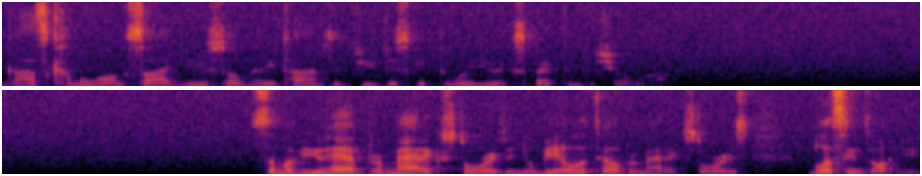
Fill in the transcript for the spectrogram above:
God's come alongside you so many times that you just get to where you expect Him to show up. Some of you have dramatic stories, and you'll be able to tell dramatic stories. Blessings on you.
